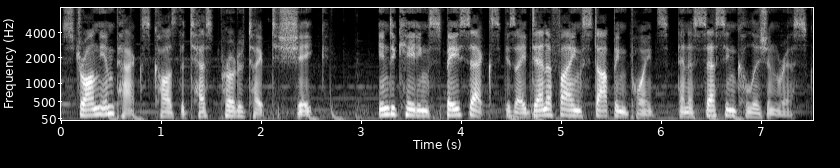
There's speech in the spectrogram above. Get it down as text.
Strong impacts cause the test prototype to shake, indicating SpaceX is identifying stopping points and assessing collision risk.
